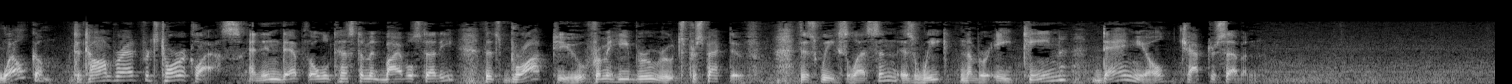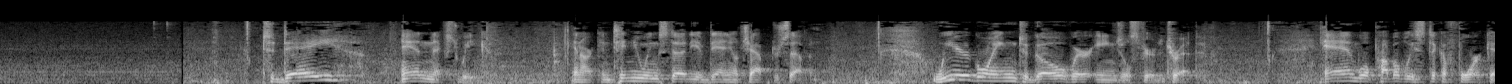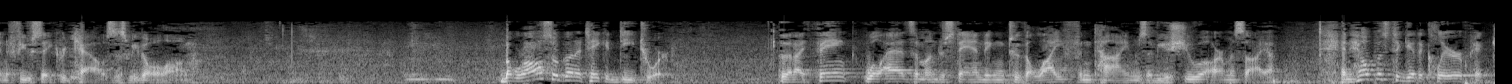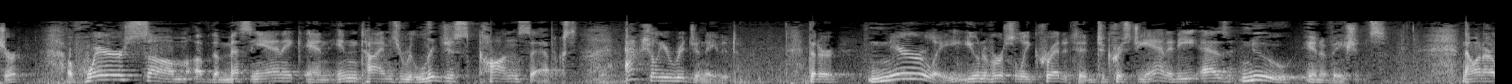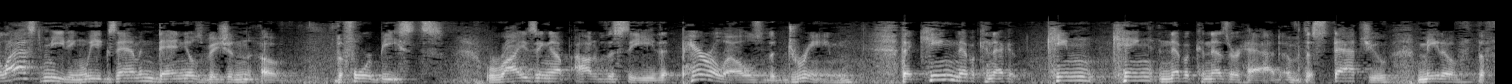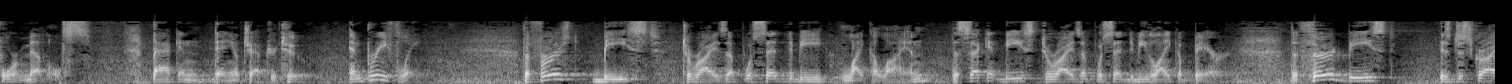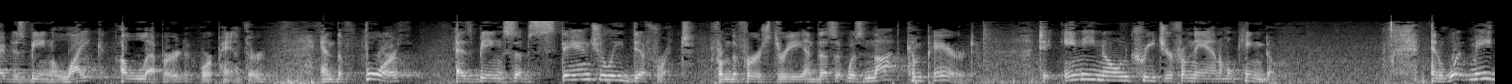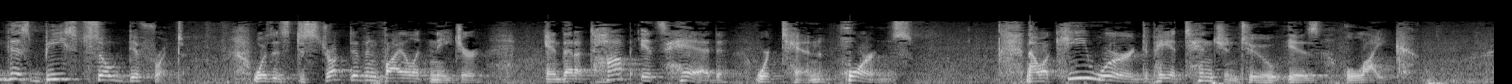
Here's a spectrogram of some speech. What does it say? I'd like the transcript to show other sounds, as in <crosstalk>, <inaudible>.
Welcome to Tom Bradford's Torah class, an in-depth Old Testament Bible study that's brought to you from a Hebrew roots perspective. This week's lesson is week number 18, Daniel chapter 7. Today and next week, in our continuing study of Daniel chapter 7, we are going to go where angels fear to tread and we'll probably stick a fork in a few sacred cows as we go along. But we're also going to take a detour that I think will add some understanding to the life and times of Yeshua our Messiah and help us to get a clearer picture of where some of the messianic and end times religious concepts actually originated that are nearly universally credited to Christianity as new innovations. Now, in our last meeting, we examined Daniel's vision of the four beasts rising up out of the sea that parallels the dream that King Nebuchadnezzar, had of the statue made of the four metals back in Daniel chapter 2. And briefly, the first beast to rise up was said to be like a lion. The second beast to rise up was said to be like a bear. The third beast is described as being like a leopard or panther. And the fourth as being substantially different from the first three, and thus it was not compared to any known creature from the animal kingdom. And what made this beast so different was its destructive and violent nature, and that atop its head were ten horns. Now, a key word to pay attention to is like.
